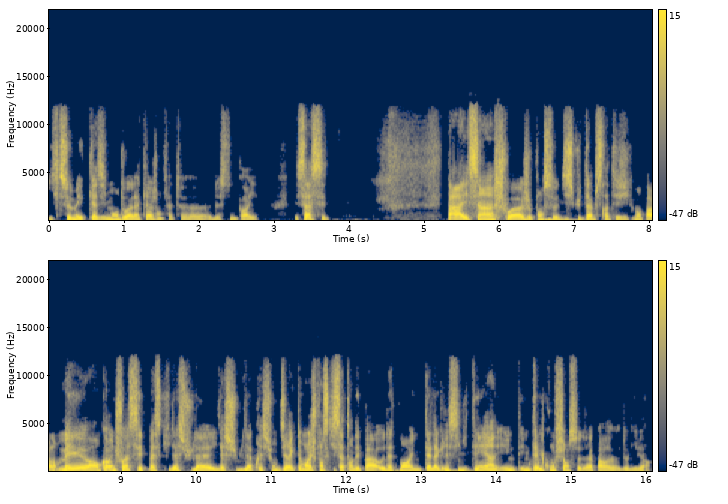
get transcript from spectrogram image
il se met quasiment dos à la cage en fait euh, de Steve Poirier. Et ça c'est pareil, c'est un choix, je pense, discutable stratégiquement parlant. Mais euh, encore une fois, c'est parce qu'il a su il a subi la pression directement et je pense qu'il s'attendait pas honnêtement à une telle agressivité et une, une, telle confiance de la part euh, d'Oliveira.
